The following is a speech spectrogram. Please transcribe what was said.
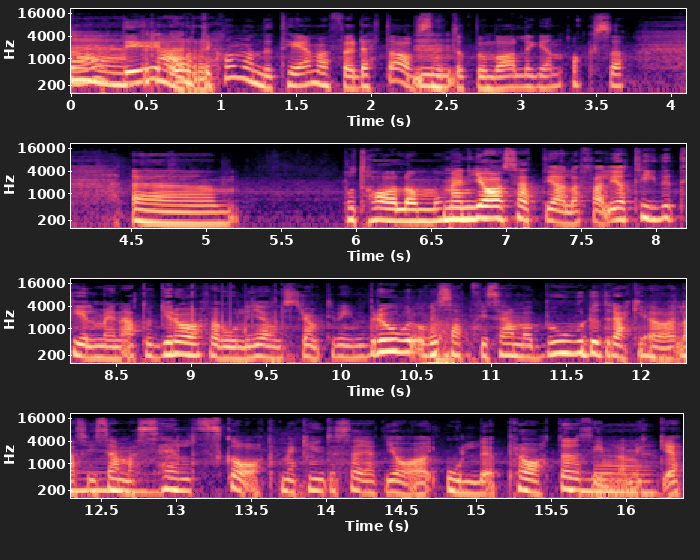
ja, det är återkommande tema för detta avsnitt Mm. uppenbarligen också. Ehm, på tal om... Men jag satt i alla fall, jag tiggde till mig en autograf av Olle Ljungström till min bror och vi satt vid samma bord och drack öl, alltså i samma sällskap. Men jag kan ju inte säga att jag och Olle pratade så himla Nej. mycket.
